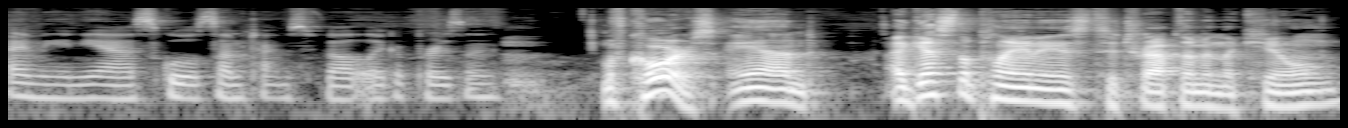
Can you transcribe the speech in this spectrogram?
I mean, yeah, school sometimes felt like a prison. Of course, and I guess the plan is to trap them in the kiln,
